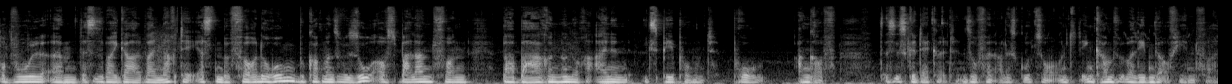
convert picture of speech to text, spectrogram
Obwohl, ähm, das ist aber egal, weil nach der ersten Beförderung bekommt man sowieso aufs Ballern von Barbaren nur noch einen XP-Punkt pro Angriff. Das ist gedeckelt. Insofern alles gut so. Und den Kampf überleben wir auf jeden Fall.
